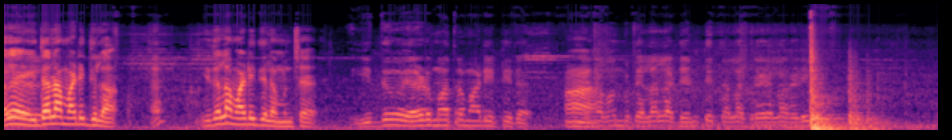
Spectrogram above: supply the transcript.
ಅದೇ ಇದೆಲ್ಲ ಮಾಡಿದ್ದಿಲ್ಲ. ಇದೆಲ್ಲ ಮಾಡಿದ್ದಿಲ್ಲ ಮುಂಚೆ. ಇದು ಎರಡು ಮಾತ್ರ ಮಾಡಿ ಇಟ್ಟಿದೆ. ಬಂದ್ಬಿಟ್ಟು ಎಲ್ಲ ಡೆಂಟ್ ಇತ್ತೆಲ್ಲ ಗ್ರೇ ಎಲ್ಲ ರೆಡಿ ಎಲ್ಲ ಹೋದ ಕೆಲಸ ಆಗಲಿ ಅಂತ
